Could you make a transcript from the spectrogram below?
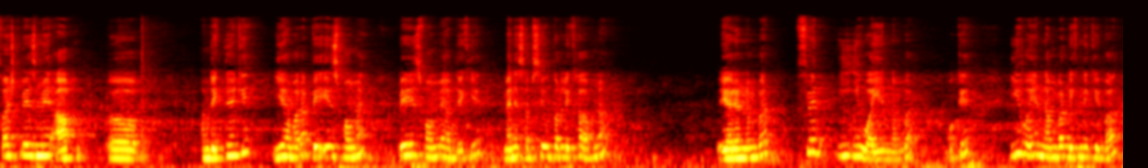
फ़र्स्ट पेज में आप आ, हम देखते हैं कि ये हमारा पे इज़ फॉर्म है। पे इज़ फॉर्म में आप देखिए, मैंने सबसे ऊपर लिखा अपना ए आर एन नंबर फिर E E Y N number okay E Y N number लिखने के बाद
